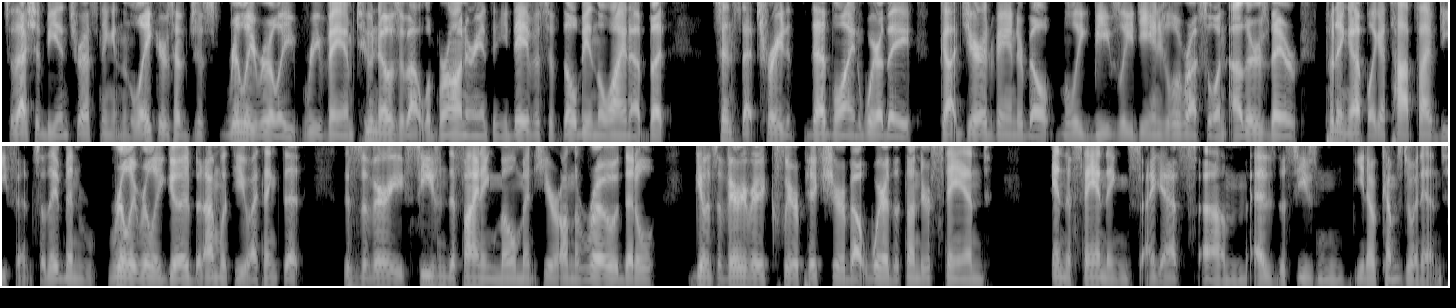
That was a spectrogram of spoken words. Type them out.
So that should be interesting. And the Lakers have just really, really revamped. Who knows about LeBron or Anthony Davis if they'll be in the lineup? But since that trade at the deadline where they got Jarred Vanderbilt, Malik Beasley, D'Angelo Russell, and others, they're putting up like a top five defense. So they've been really, really good. But I'm with you. I think that this is a very season defining moment here on the road that'll give us a very very clear picture about where the Thunder stand in the standings, I guess, um, as the season you know comes to an end.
